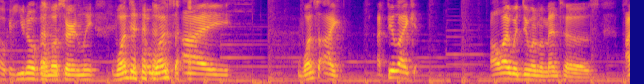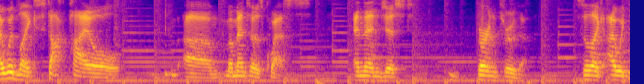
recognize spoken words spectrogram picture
Okay, you know that. almost certainly once once i once i i feel like all i would do in mementos i would like stockpile um, mementos quests and then just burn through them so like i would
